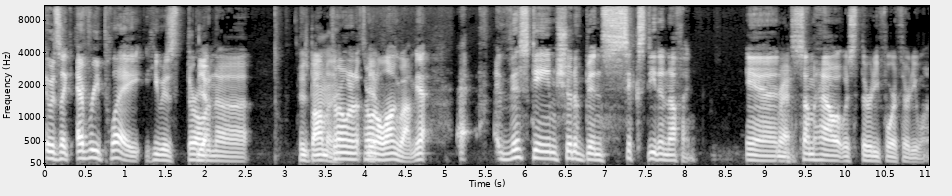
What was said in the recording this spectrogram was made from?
it was like every play he was throwing yeah. uh who's bombing throwing throwing yeah. a long bomb. Yeah. This game should have been 60 to nothing. And right. somehow it was 34-31.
